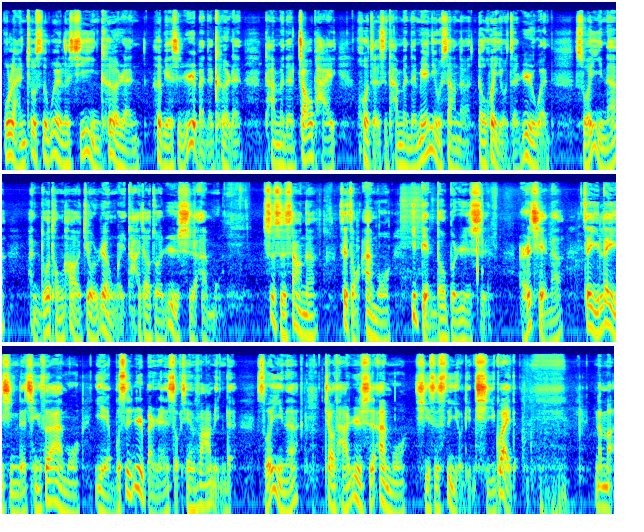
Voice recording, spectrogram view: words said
不然就是为了吸引客人，特别是日本的客人，他们的招牌或者是他们的 menu 上呢，都会有着日文，所以呢，很多同好就认为它叫做日式按摩。事实上呢，这种按摩一点都不日式，而且呢，这一类型的情色按摩也不是日本人首先发明的，所以呢，叫它日式按摩其实是有点奇怪的。那么，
